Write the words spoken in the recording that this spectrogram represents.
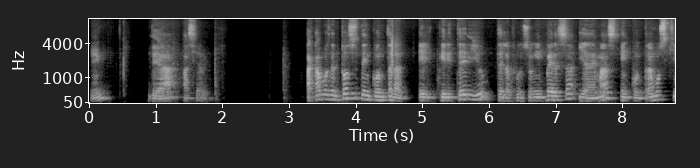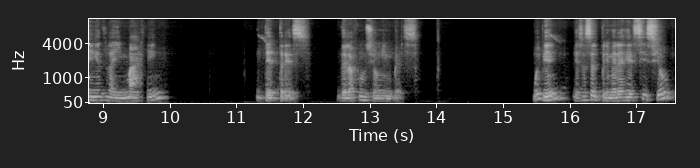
¿bien? De A hacia B. Acabamos entonces de encontrar el criterio de la función inversa y además encontramos quién es la imagen de 3 de la función inversa. Muy bien, ese es el primer ejercicio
